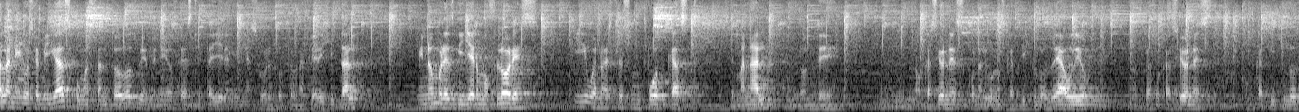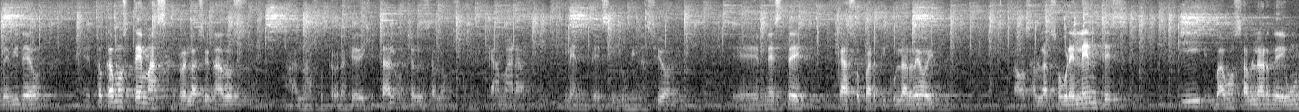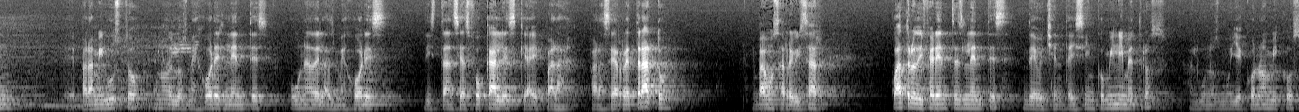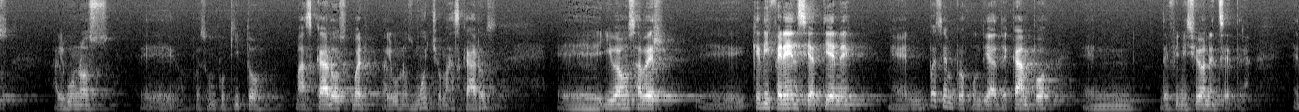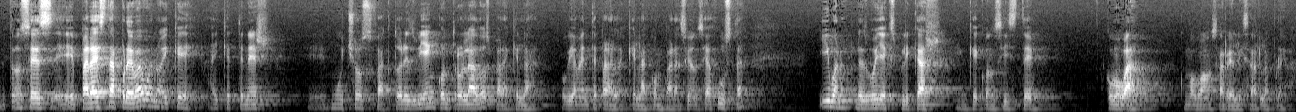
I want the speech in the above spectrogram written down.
tal amigos y amigas? ¿Cómo están todos? Bienvenidos a este taller en línea sobre fotografía digital. Mi nombre es Guillermo Flores y bueno, este es un podcast semanal en donde en ocasiones con algunos capítulos de audio, en otras ocasiones con capítulos de video, eh, tocamos temas relacionados a la fotografía digital. Muchas veces hablamos sobre cámaras, lentes, iluminación. En este caso particular de hoy Vamos a hablar sobre lentes y vamos a hablar de un, eh, para mi gusto, uno de los mejores lentes una de las mejores distancias focales que hay para, para hacer retrato. Vamos a revisar cuatro diferentes lentes de 85 milímetros, algunos muy económicos, algunos eh, pues un poquito más caros, bueno, algunos mucho más caros. Eh, y vamos a ver qué diferencia tiene en, pues, en profundidad de campo, en definición, etc. Entonces, eh, para esta prueba, bueno, hay que, hay que tener eh, muchos factores bien controlados para que la, obviamente para que la comparación sea justa. Y bueno, les voy a explicar en qué consiste, cómo va, cómo vamos a realizar la prueba.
